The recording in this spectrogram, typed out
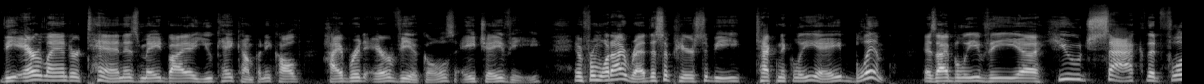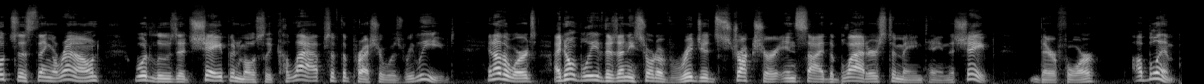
The Airlander 10 is made by a UK company called Hybrid Air Vehicles, HAV, and from what I read, this appears to be technically a blimp, as I believe the uh, huge sack that floats this thing around would lose its shape and mostly collapse if the pressure was relieved. In other words, I don't believe there's any sort of rigid structure inside the bladders to maintain the shape. Therefore, a blimp.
